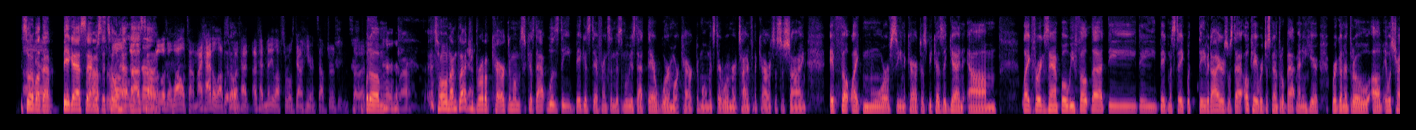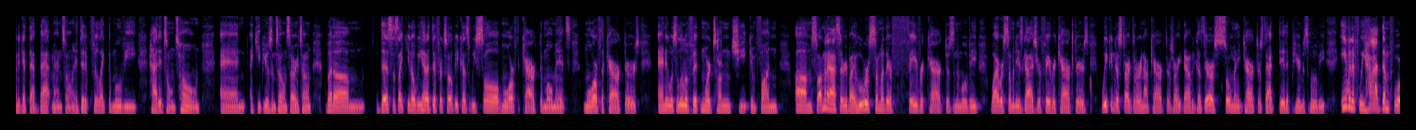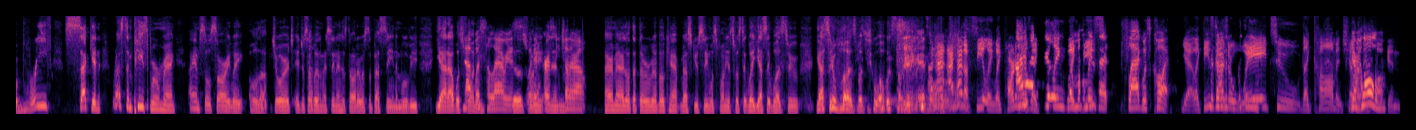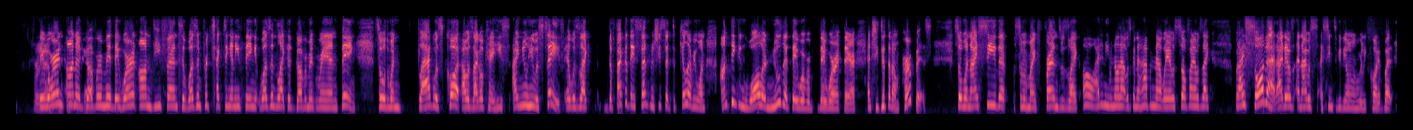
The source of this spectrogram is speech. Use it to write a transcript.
It's all about Uh, that big ass sandwich that lobster Tone roll. had last that was, time. That was a wild time. I had a lobster. But, um, I've had I've had many lobster rolls down here in South Jersey. So But um, wow. Tone, I'm glad Yeah. you brought up character moments because that was the biggest difference in this movie is that there were more character moments. There were more time for the characters to shine. It felt like more of seeing the characters because again, um, like for example, we felt that the the big mistake with David Ayers was that okay, we're just gonna throw Batman in here. We're gonna throw um it was trying to get that Batman tone. It didn't feel like the movie had its own tone. And I keep using tone, sorry, tone. But um this is like you know we had a different tone because we saw more of the character moments more of the characters and it was a little bit more tongue in cheek and fun um so i'm going to ask everybody who were some of their favorite characters in the movie why were some of these guys your favorite characters we can just start throwing out characters right now because there are so many characters that did appear in this movie even if we had them for a brief second rest in peace boomerang I am so sorry. Wait, hold up, George. Idris Elba and my scene and his daughter was the best scene in the movie. Yeah, that was That funny. was hilarious. It was when funny, they cursed each other out. Iron Man, I thought that the Rebel Camp rescue scene was funny and twisted. Well, yes, it was too. Yes, it was. But what was some of We're your gonna get favorite I had I had a feeling like part of I me was had like, a feeling the like moment these- that flag was caught. yeah, like these guys was are way too like calm and chill. They're and home. talking They weren't on a yeah. government. They weren't on defense. It wasn't protecting anything. It wasn't like a government ran thing. So when flag was caught, I was like, okay, he's. I knew he was safe. It was like the fact that they sent him. She said to kill everyone. I'm thinking Waller knew that they were they weren't there, and she did that on purpose. So when I see that some of my friends was like, oh, I didn't even know that was going to happen that way. It was so funny. I was like, but I saw that. I was, and I was. I seemed to be the only one who really caught it, but.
